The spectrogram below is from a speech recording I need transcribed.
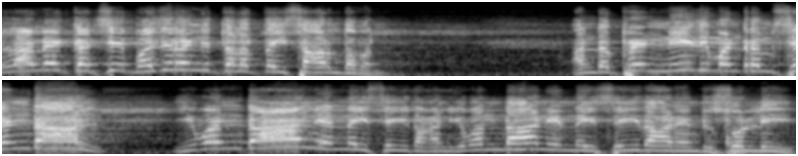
எல்லாமே கட்சி பஜ்ரங்கி தளத்தை சார்ந்தவன். அந்த பெண் நீதிமன்றம் சென்றால் இவன்தான் என்னை செய்தான் இவன்தான் என்னை செய்தான் என்று சொல்லி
